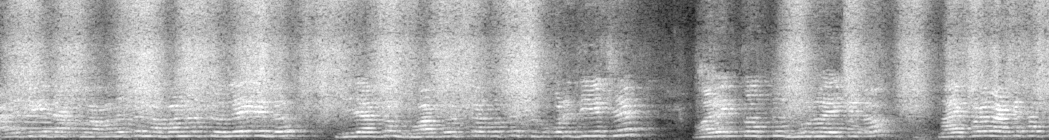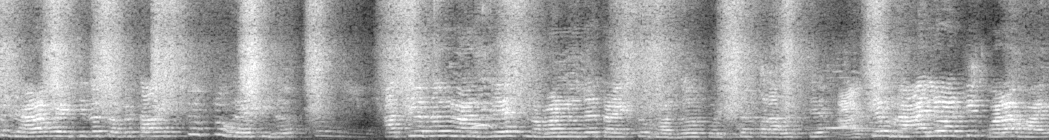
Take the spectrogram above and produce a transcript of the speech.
আর এদিকে দেখো, আমাদের তো নবান্ন চলে এলো। দিদি একদম ঘর পরিষ্কার করতে শুরু করে দিয়েছে। ঘরে একটু একটু ঝুল হয়েছিল ভাই করে আগে সব তো ঝাড়া হয়েছিল, তবে তাও একটু একটু হয়েছিল। আত্মীয় স্বজন আসবে নবান্নতে তাই একটু ঘর দর পরিষ্কার করা হচ্ছে। আর কেউ না এলেও আর কি করা হয়।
